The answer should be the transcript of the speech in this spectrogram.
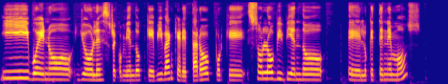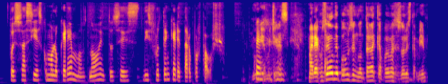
Y bueno, yo les recomiendo que vivan Querétaro porque solo viviendo eh, lo que tenemos, pues así es como lo queremos, ¿no? Entonces disfruten Querétaro, por favor. Muy bien, muchas gracias. María José, ¿dónde podemos encontrar a Capab Asesores también?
